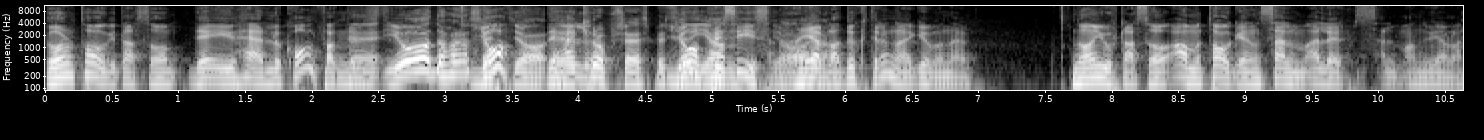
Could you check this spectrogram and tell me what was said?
Då har de tagit alltså, det är ju här lokalt faktiskt. Nej, ja det har jag sett Ja, ja. det här- Eh. Ja precis, Ja, han är jävla ja. duktig den där gubben där. Nu har han gjort alltså, ja men tagit en Selma, eller Selma nu jävlar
